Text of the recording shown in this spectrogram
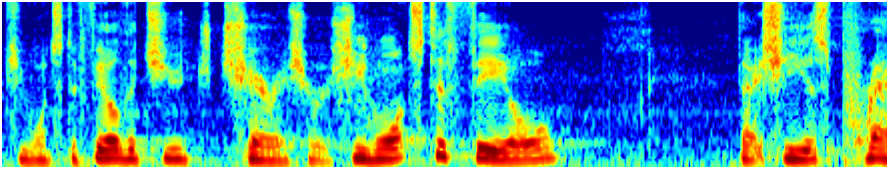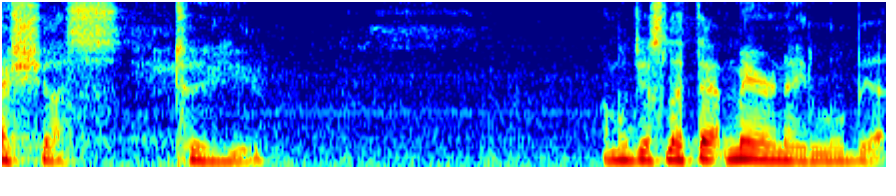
She wants to feel that you cherish her. She wants to feel that she is precious to you. I'm going to just let that marinate a little bit.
